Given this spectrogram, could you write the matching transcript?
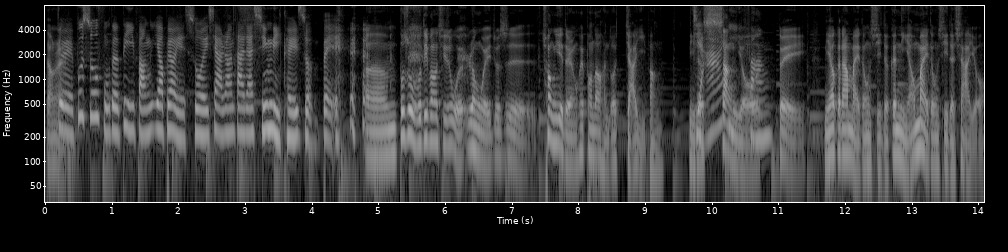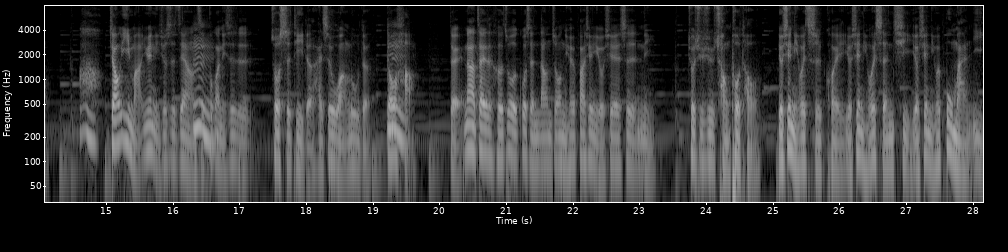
当然。对，不舒服的地方要不要也说一下，让大家心里可以准备？嗯，不舒服的地方，其实我认为就是创业的人会碰到很多甲乙方，你的上游，对，你要跟他买东西的，跟你要卖东西的下游。哦，交易嘛，因为你就是这样子，嗯、不管你是。做实体的还是网络的都好。嗯、对，那在合作的过程当中，你会发现有些是你就继续闯破头，有些你会吃亏，有些你会生气，有些你会不满意。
